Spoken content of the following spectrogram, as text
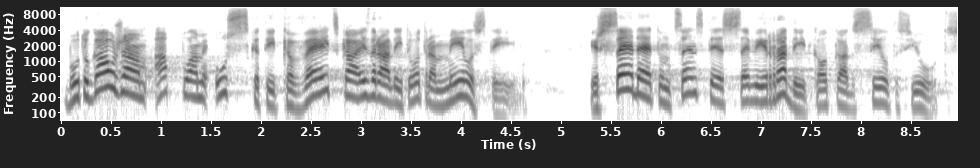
būtu gaužām aplami uzskatīt, ka veids, kā izrādīt otram mīlestību, ir sēdēt un censties sevī radīt kaut kādas siltas jūtas.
